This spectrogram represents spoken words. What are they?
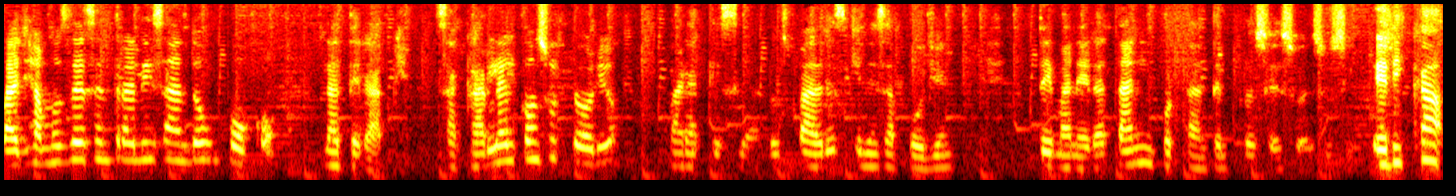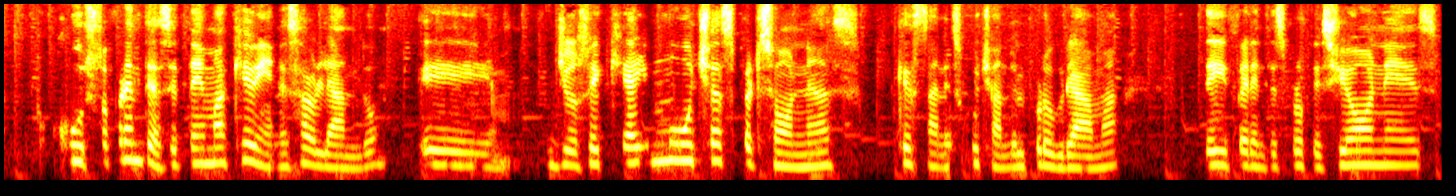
vayamos descentralizando un poco la terapia, sacarla del consultorio para que sean los padres quienes apoyen de manera tan importante el proceso de sus hijos. Erika, justo frente a ese tema que vienes hablando, eh, yo sé que hay muchas personas que están escuchando el programa de diferentes profesiones,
